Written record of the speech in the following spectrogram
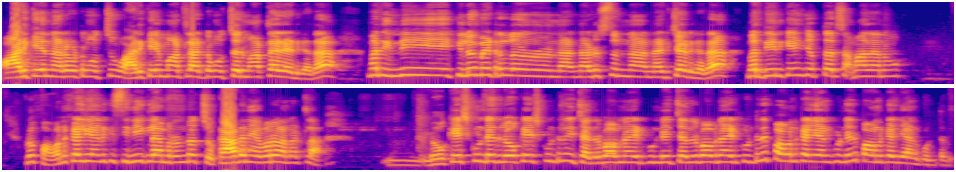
వాడికేం నడవటం వచ్చు వాడికేం మాట్లాడటం వచ్చు అని మాట్లాడాడు కదా. మరి ఇన్ని కిలోమీటర్లు నడుస్తున్న నడిచాడు కదా. మరి దీనికి ఏం చెప్తారు సమాధానం? ఇప్పుడు పవన్ కళ్యాణ్కి సినీ గ్లామర్ ఉండొచ్చు కాదని ఎవరు అనట్లా. లోకేష్కి ఉండేది లోకేష్కి ఉంటుంది చంద్రబాబు నాయుడుకి ఉండేది చంద్రబాబు నాయుడుకి ఉంటుంది పవన్ కళ్యాణ్కి ఉండేది పవన్ కళ్యాణ్కి ఉంటుంది.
